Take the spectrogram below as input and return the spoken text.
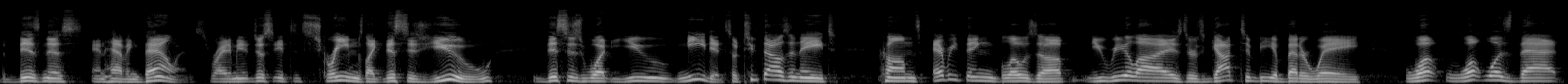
the business, and having balance, right? I mean, it just it, it screams like this is you. This is what you needed. So 2008 comes, everything blows up. You realize there's got to be a better way. What what was that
